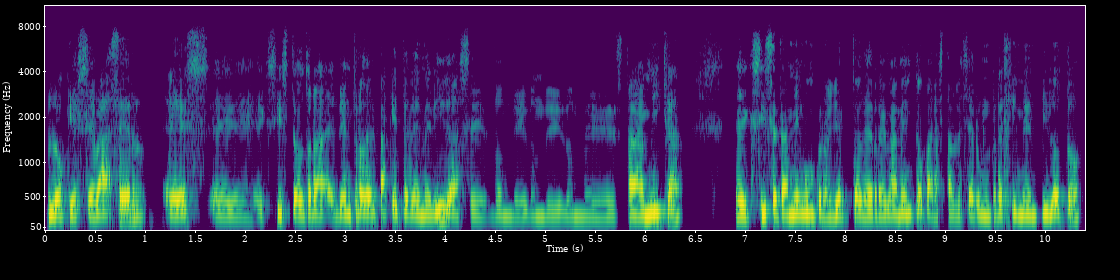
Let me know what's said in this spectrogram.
lo que se va a hacer es, eh, existe otra, dentro del paquete de medidas eh, donde, donde, donde está MICA, existe también un proyecto de reglamento para establecer un régimen piloto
